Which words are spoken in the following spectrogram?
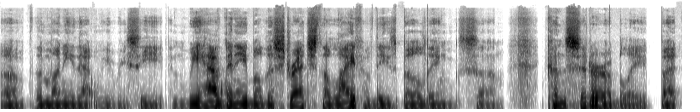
of the money that we receive. And we have been able to stretch the life of these buildings um, considerably. But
